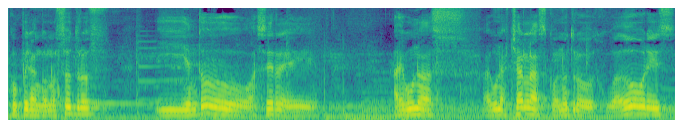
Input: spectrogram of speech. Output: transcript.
cooperan con nosotros. Y en todo hacer eh, algunas, algunas charlas con otros jugadores,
